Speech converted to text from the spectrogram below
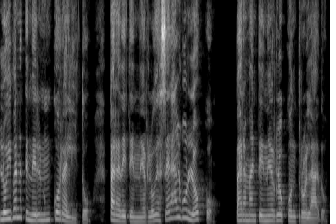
lo iban a tener en un corralito para detenerlo de hacer algo loco, para mantenerlo controlado,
